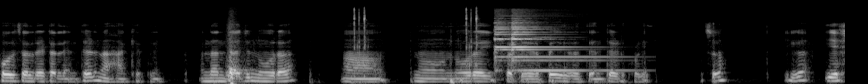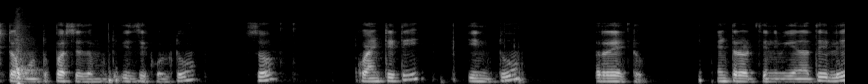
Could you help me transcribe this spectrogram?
ಹೋಲ್ಸೇಲ್ ರೇಟಲ್ಲಿ ಅಂತೇಳಿ ನಾನು ಹಾಕಿರ್ತೀನಿ. ಒಂದು ಅಂದಾಜು ನೂರ ನೂರ ಇಪ್ಪತ್ತೈದು ರೂಪಾಯಿ ಇರುತ್ತೆ ಅಂತ ಇಟ್ಕೊಳ್ಳಿ ಸೊ ಈಗ ಎಷ್ಟು amount purchase amount is equal to so quantity into rate enter ಹೊಡ್ತೀನಿ ನಿಮ್ಗೆ ಏನಾಗುತ್ತೆ? ಇಲ್ಲಿ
